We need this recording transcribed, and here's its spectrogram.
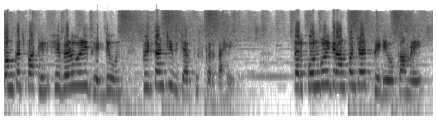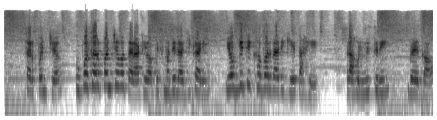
पंकज पाटील हे वेळोवेळी भेट देऊन पीडितांची विचारपूस करत आहेत. तर कोणगोळी ग्रामपंचायत पीडीओ कांबळे सरपंच उपसरपंच व तलाठी ऑफिसमधील अधिकारी योग्य ती खबरदारी घेत आहेत. राहुल मिस्त्री बेळगाव.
